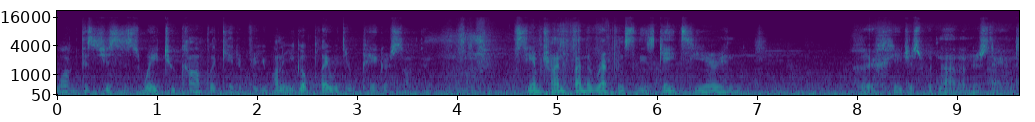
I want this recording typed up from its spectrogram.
Look, this just is way too complicated for you. Why don't you go play with your pig or something? See, I'm trying to find the reference to these gates here, and... Ugh, you just would not understand.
